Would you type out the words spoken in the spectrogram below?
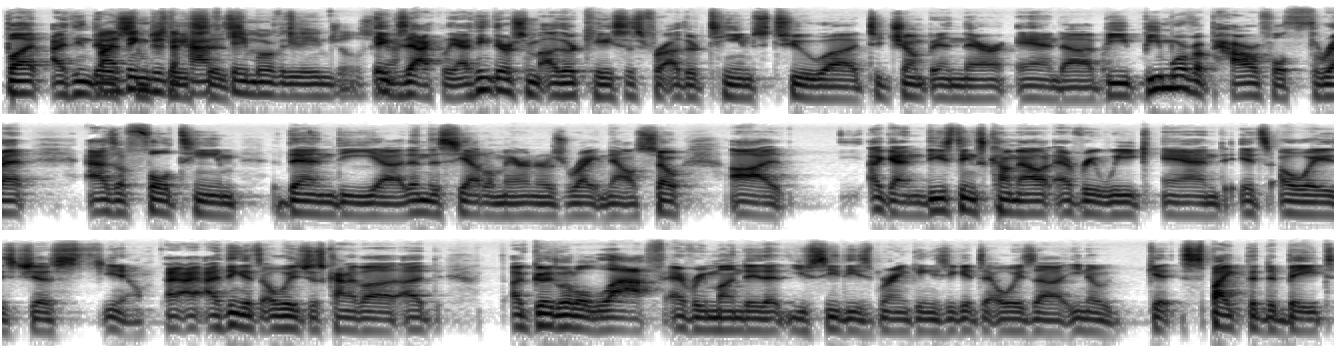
but I think there's I think some just a half cases. game over the Angels. yeah. Exactly. I think there's some other cases for other teams to uh, to jump in there and uh, be be more of a powerful threat as a full team than the uh, than the Seattle Mariners right now. So. Again, these things come out every week, and it's always just you know I, I think it's always just kind of a, a a good little laugh every Monday that you see these rankings. You get to always, uh, you know, get spike the debate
